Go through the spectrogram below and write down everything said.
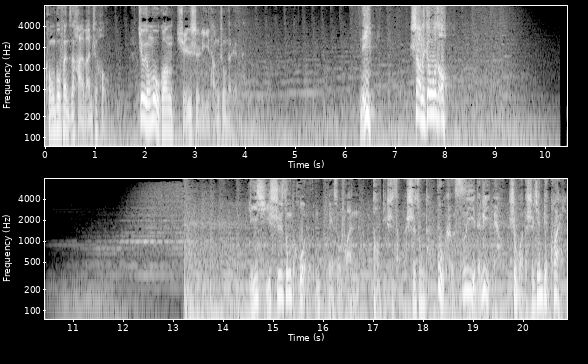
恐怖分子喊完之后，就用目光巡视礼堂中的人们。你，上来跟我走。离奇失踪的货轮，那艘船到底是怎么失踪的？不可思议的力量，是我的时间变快了，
